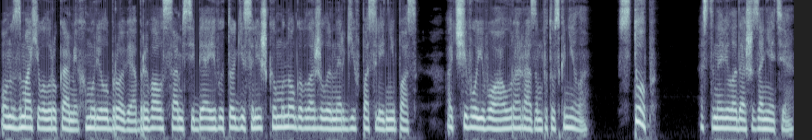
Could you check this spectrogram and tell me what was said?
Он взмахивал руками, хмурил брови, обрывал сам себя и в итоге слишком много вложил энергии в последний пас, отчего его аура разом потускнела. «Стоп!» — остановила Даша занятие.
